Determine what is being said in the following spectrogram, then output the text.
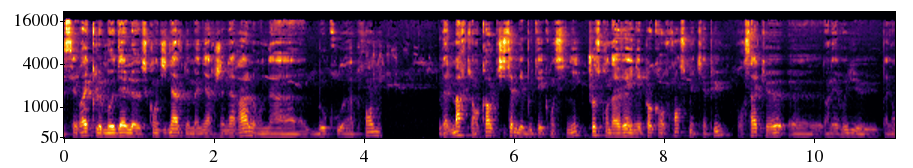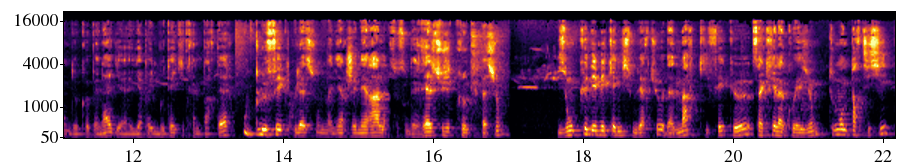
c'est vrai que le modèle scandinave, de manière générale, on a beaucoup à apprendre. Danemark, il y a encore le système des bouteilles consignées, chose qu'on avait à une époque en France mais qui a pu. C'est pour ça que euh, dans les rues, par exemple, de Copenhague, il n'y a, pas une bouteille qui traîne par terre. Outre le fait que la population, de manière générale, ce sont des réels sujets de préoccupation, ils ont que des mécanismes vertueux au Danemark qui fait que ça crée la cohésion, tout le monde participe,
